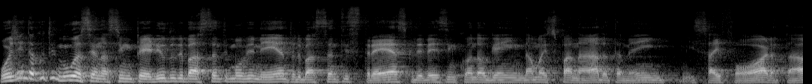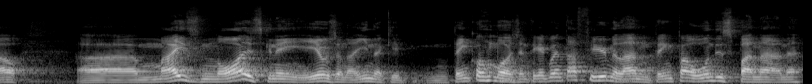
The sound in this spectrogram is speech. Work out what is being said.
Hoje ainda continua sendo assim um período de bastante movimento, de bastante estresse, que de vez em quando alguém dá uma espanada também e sai fora tal. Ah, mas nós, que nem eu, Janaína, que não tem como, a gente tem que aguentar firme lá, não tem para onde espanar, né?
